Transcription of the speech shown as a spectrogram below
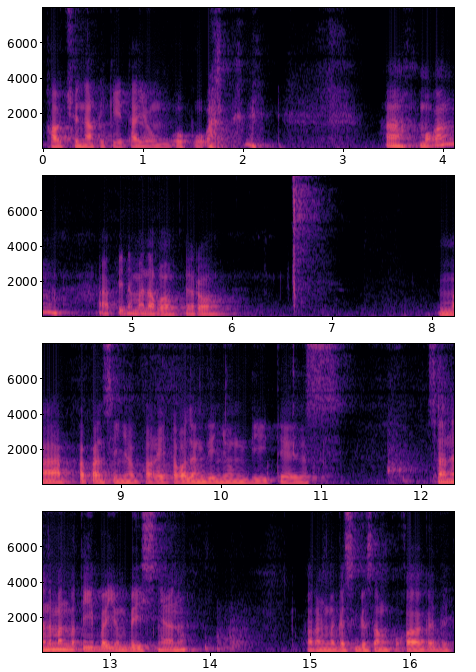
couch yung nakikita, yung upuan. ah, mukhang happy naman ako, pero mapapansin nyo, pakita ko lang din yung details. Sana naman matibay yung base niya, no? Parang nagasgasan ko kagad eh.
